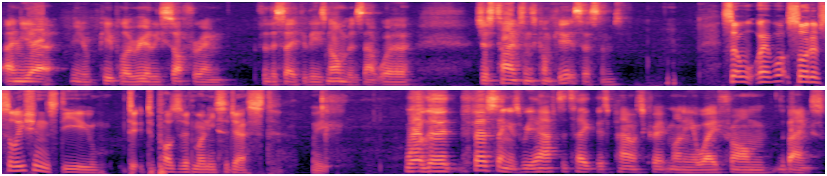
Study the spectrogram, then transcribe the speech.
and yet you know people are really suffering for the sake of these numbers that were just typed into computer systems. So, uh, what sort of solutions do you do, do positive money suggest? Well, the, the first thing is we have to take this power to create money away from the banks,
